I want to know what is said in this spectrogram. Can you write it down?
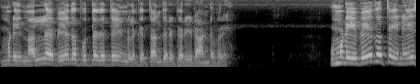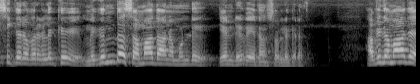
உம்முடைய நல்ல வேத புத்தகத்தை எங்களுக்கு தந்திருக்கிறீர் ஆண்டவரே. உம்முடைய வேதத்தை நேசிக்கிறவர்களுக்கு மிகுந்த சமாதானம் உண்டு என்று வேதம் சொல்லுகிறது. அவ்விதமாக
